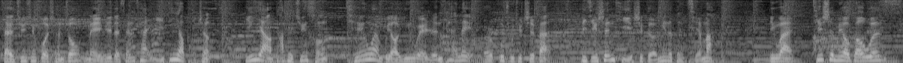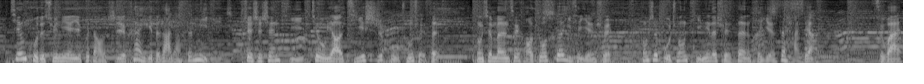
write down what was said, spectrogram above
在军训过程中，每日的三餐一定要保证。营养搭配均衡，千万不要因为人太累而不出去吃饭，毕竟身体是革命的本钱嘛。另外，即使没有高温，艰苦的训练也会导致汗液的大量分泌，这时身体就要及时补充水分。同学们最好多喝一些盐水，同时补充体内的水分和盐分含量。此外，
